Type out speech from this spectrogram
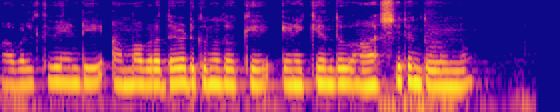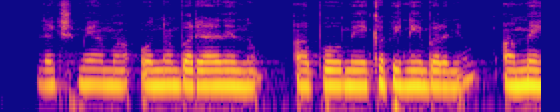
അവൾക്ക് വേണ്ടി അമ്മ വ്രതം എടുക്കുന്നതൊക്കെ എനിക്കെന്തോ ആശ്ചര്യം തോന്നുന്നു. ലക്ഷ്മി അമ്മ ഒന്നും പറയാതെ നിന്നു. അപ്പോൾ മേഘ പിന്നെയും പറഞ്ഞു. അമ്മേ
